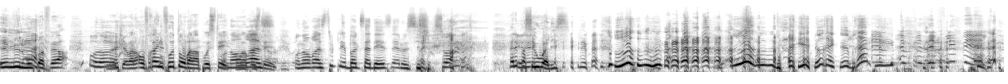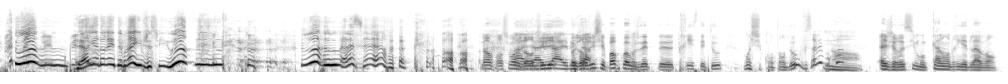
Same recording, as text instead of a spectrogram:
Émule, mon coiffeur. On, en- Donc euh, voilà, on fera une photo, on va la poster. on embrasse, poster. on embrasse toutes les box ADSL aussi ce soir. Elle est passée où, Alice Derrière l'oreille de Brahim. Derrière l'oreille de Brahim, je suis. à la serve. Franchement, aujourd'hui, aujourd'hui, je sais pas pourquoi vous êtes euh, triste et tout. Moi, je suis content de ouf. Vous savez pourquoi Non. Eh, j'ai reçu mon calendrier de l'avant.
